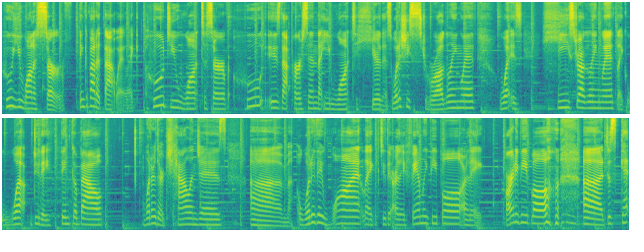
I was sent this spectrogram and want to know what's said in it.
who you want to serve. Think about it that way. Like who do you want to serve? Who is that person that you want to hear this? What is she struggling with? What is he struggling with? Like, what do they think about? What are their challenges? Um, what do they want? Like, do they are they family people? Are they party people? uh, just get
